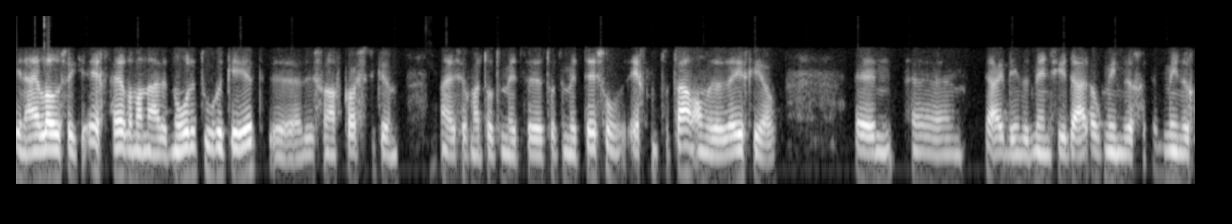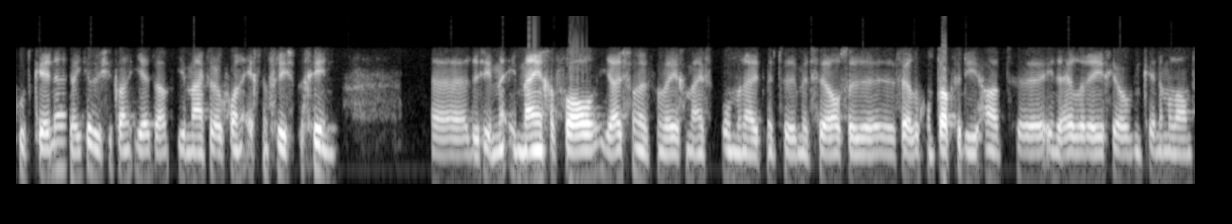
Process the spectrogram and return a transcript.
in Heilo zit je echt helemaal naar het noorden toegekeerd. dus vanaf Kastikum nou, zeg maar tot en met, uh, tot en met Texel. Echt een totaal andere regio. En uh, ja, ik denk dat mensen je daar ook minder, minder goed kennen. Weet je? Dus je, kan, je, hebt, je maakt er ook gewoon echt een fris begin. Uh, dus in, in mijn geval, juist vanwege mijn verbondenheid met, uh, met Velsen, de vele contacten die ik had in de hele regio, ook in Kennemerland.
